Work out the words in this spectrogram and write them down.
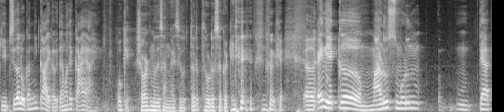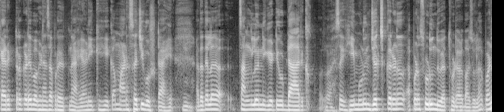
की इप्सिता लोकांनी का ऐकावी? त्यामध्ये काय आहे? ओके शॉर्टमध्ये सांगायचे उत्तर थोडंसं कठीण आहे. ओके काही नाही एक माणूस म्हणून त्या कॅरेक्टरकडे बघण्याचा प्रयत्न आहे आणि ही एका माणसाची गोष्ट आहे. आता त्याला चांगलं निगेटिव्ह डार्क असं हे म्हणून जज करणं आपण सोडून देऊयात थोड्या वेळ बाजूला. पण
